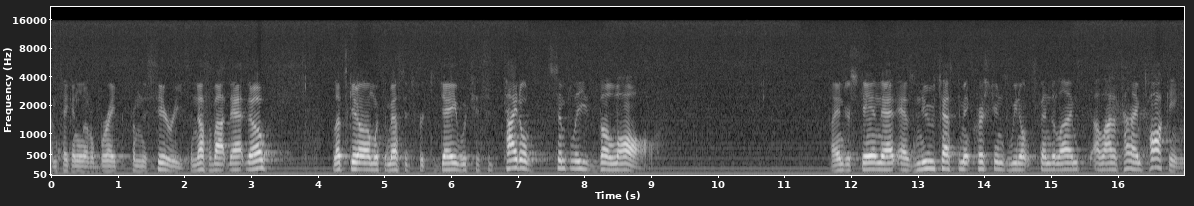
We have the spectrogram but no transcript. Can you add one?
I'm taking a little break from the series. Enough about that, though. Let's get on with the message for today, which is titled simply The Law. I understand that as New Testament Christians, we don't spend a lot of time talking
